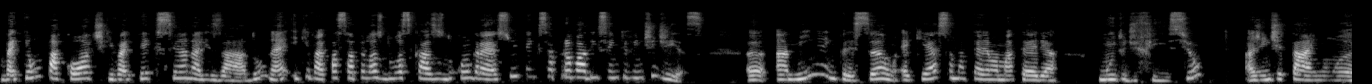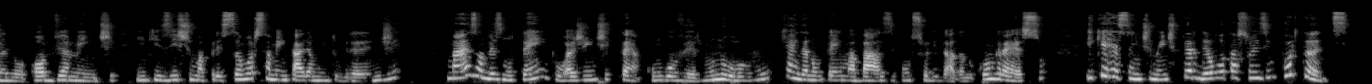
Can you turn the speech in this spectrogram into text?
vai ter um pacote que vai ter que ser analisado, né, e que vai passar pelas duas casas do Congresso e tem que ser aprovado em 120 dias. Uh, a minha impressão é que essa matéria é uma matéria muito difícil. A gente está em um ano, obviamente, em que existe uma pressão orçamentária muito grande, mas, ao mesmo tempo, a gente está com um governo novo, que ainda não tem uma base consolidada no Congresso e que recentemente perdeu votações importantes.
